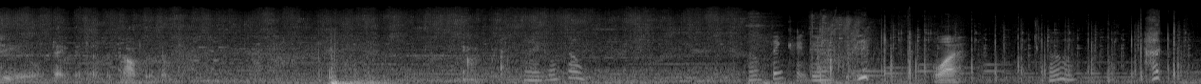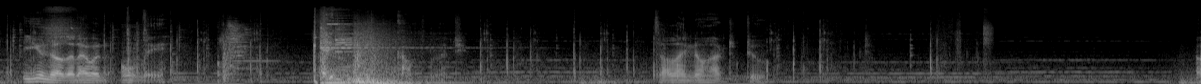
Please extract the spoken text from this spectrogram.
Do you take it as a compliment? I don't know. I don't think I do. Why? Oh. You know that I would only compliment you. That's all I know how to do. Uh,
